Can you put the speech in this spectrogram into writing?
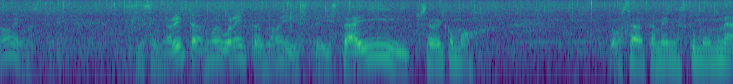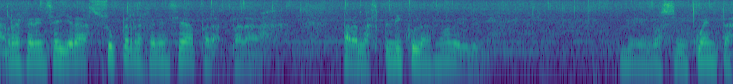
¿no? Este, señoritas muy bonitas, ¿no? Y, este, está ahí y se ve como, o sea, también es como una referencia y era súper referencia para, para, para, las películas, ¿no? De, de, los 50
